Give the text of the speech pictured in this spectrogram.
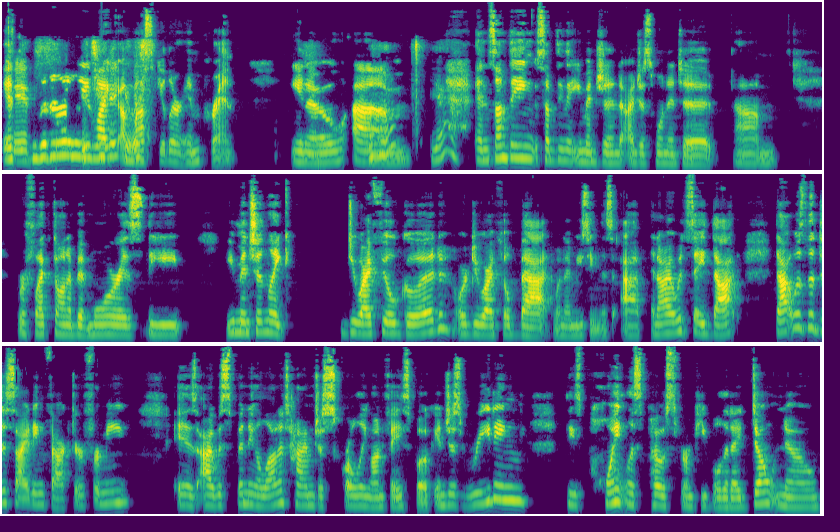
It's, it's literally it's like ridiculous. a muscular imprint, you know? Mm-hmm. Um, mm-hmm. Yeah. And something, something that you mentioned, I just wanted to, um, reflect on a bit more is the, you mentioned like, do I feel good or do I feel bad when I'm using this app? And I would say that that was the deciding factor for me is I was spending a lot of time just scrolling on Facebook and just reading these pointless posts from people that I don't know.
